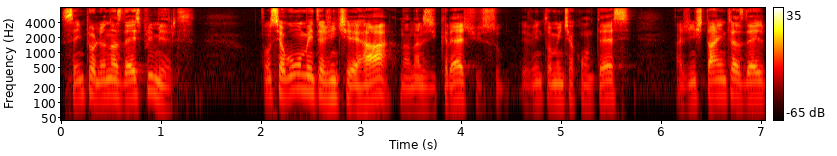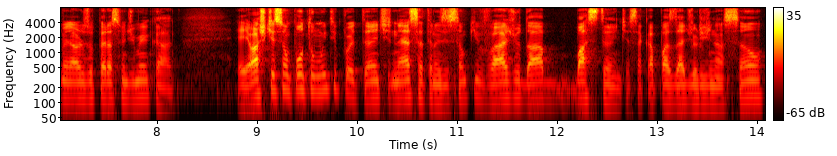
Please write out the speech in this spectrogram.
sempre olhando as 10 primeiras. Então, se em algum momento a gente errar na análise de crédito, isso eventualmente acontece, a gente está entre as 10 melhores operações de mercado. É, eu acho que esse é um ponto muito importante nessa transição que vai ajudar bastante, essa capacidade de originação.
